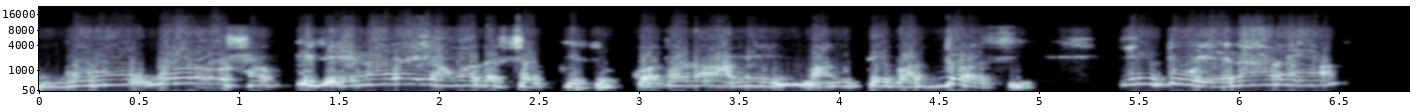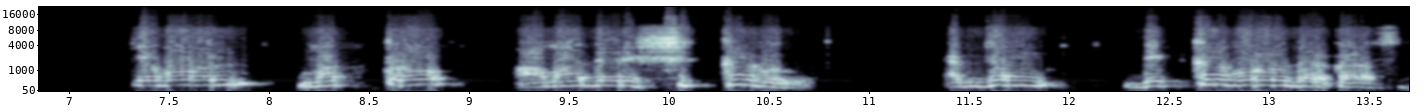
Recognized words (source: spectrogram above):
গুরু, বড় সবকিছু। এনারাই আমাদের সবকিছু। কথাটা আমি মানতে বাধ্য আছি। কিন্তু এনারা কেবল মাত্র আমাদের শিক্ষাগুরু। একজন দীক্ষা গুরুর দরকার আছে।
